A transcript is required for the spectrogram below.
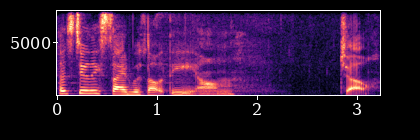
let's do the side without the um, gel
